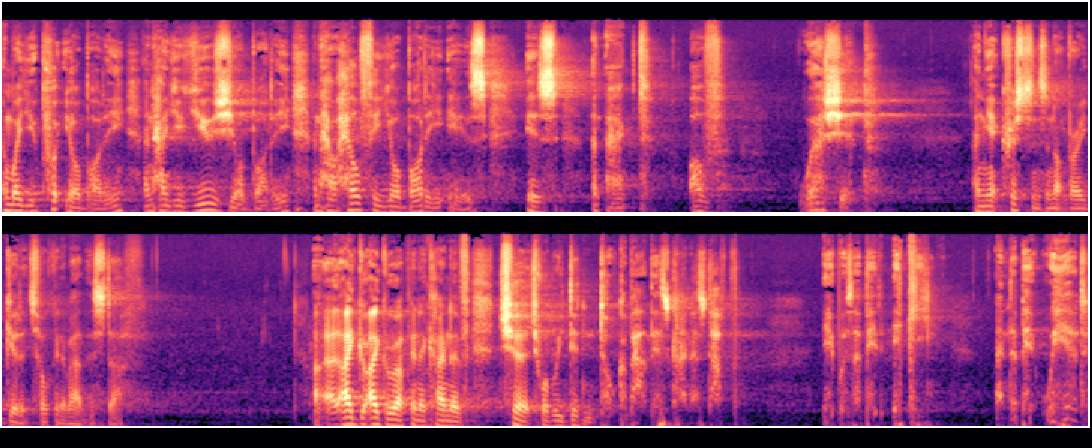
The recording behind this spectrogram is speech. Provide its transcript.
And where you put your body and how you use your body and how healthy your body is, is an act of worship. And yet, Christians are not very good at talking about this stuff. I, I, grew up in a kind of church where we didn't talk about this kind of stuff. It was a bit icky and a bit weird.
